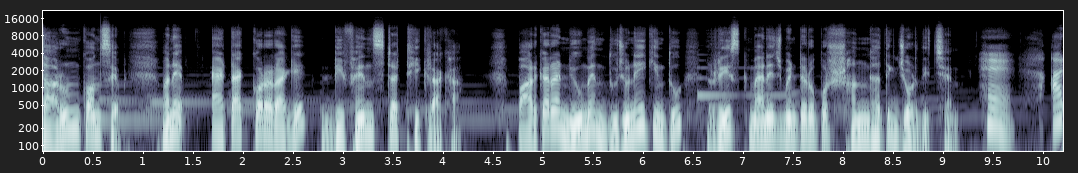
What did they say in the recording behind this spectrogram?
দারুণ কনসেপ্ট মানে অ্যাটাক করার আগে ডিফেন্সটা ঠিক রাখা। পার্কার আর নিউম্যান দুজনেই কিন্তু রিস্ক ম্যানেজমেন্টের ওপর সাংঘাতিক জোর দিচ্ছেন। হ্যাঁ আর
